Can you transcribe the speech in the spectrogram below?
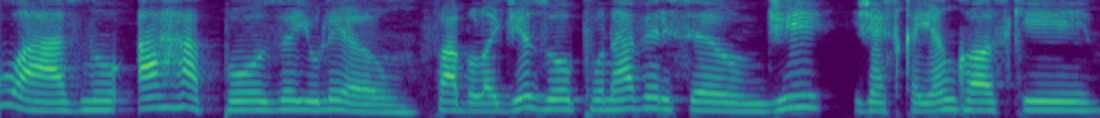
O asno, a raposa e o leão. Fábula de Esopo na versão de Jéssica Jankowski.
